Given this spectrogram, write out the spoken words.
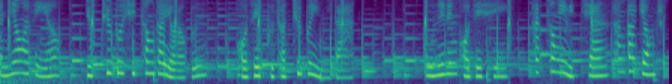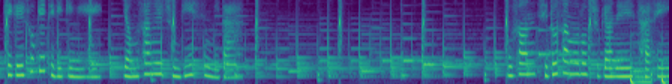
안녕하세요. 유튜브 시청자 여러분, 거제 부자튜브입니다. 오늘은 거제시 하청에 위치한 상가 겸 주택을 소개드리기 위해 영상을 준비했습니다. 우선 지도상으로 주변을 자세히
